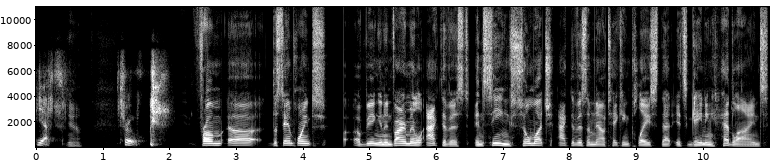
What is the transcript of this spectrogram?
yes, Yeah. true. From uh, the standpoint of being an environmental activist and seeing so much activism now taking place that it's gaining headlines.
